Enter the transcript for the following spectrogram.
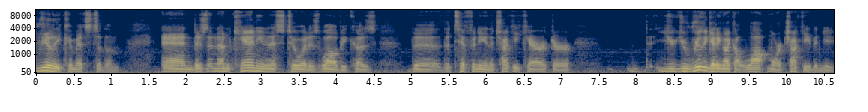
really commits to them and there's an uncanniness to it as well because the the Tiffany and the Chucky character you you're really getting like a lot more Chucky than you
